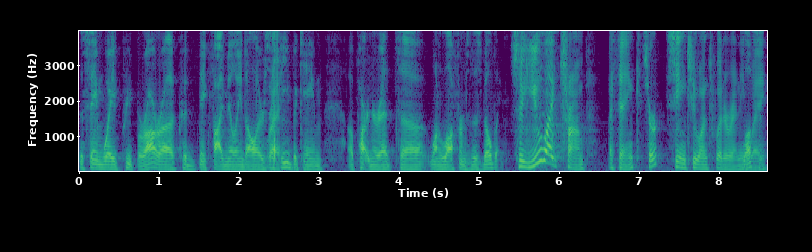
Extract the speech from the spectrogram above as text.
The same way Preet Bharara could make five million dollars Right. if he became a partner at uh, one of the law firms in this building. So you like Trump, I think. Sure. Seem to on Twitter anyway.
